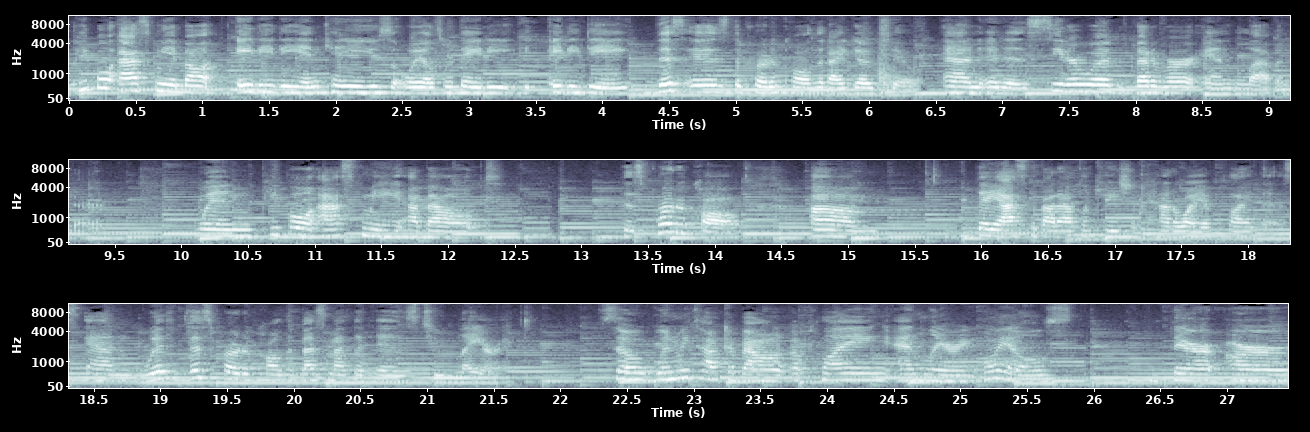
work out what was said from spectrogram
people ask me about ADD and can you use the oils with ADD, this is the protocol that I go to, and it is cedarwood, vetiver, and lavender. When people ask me about this protocol, um, they ask about application. How do I apply this? And with this protocol, the best method is to layer it. So when we talk about applying and layering oils, there are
